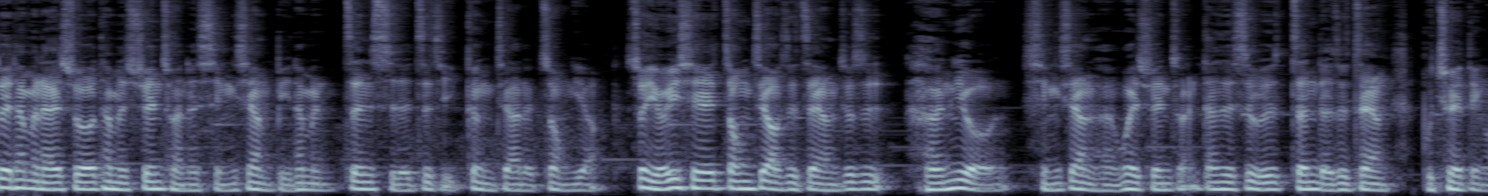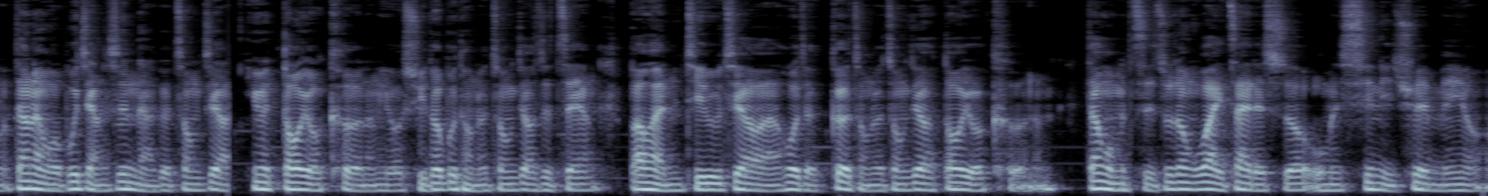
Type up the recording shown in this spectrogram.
对他们来说，他们宣传的形象比他们真实的自己更加的重要。所以有一些宗教是这样，就是很有形象，很会宣传，但是是不是真的是这样，不确定哦。当然，我不讲是哪个宗教，因为都有可能，有许多不同的宗教是这样，包含基督教啊，或者各种的宗教都有可能。当我们只注重外在的时候，我们心里却没有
